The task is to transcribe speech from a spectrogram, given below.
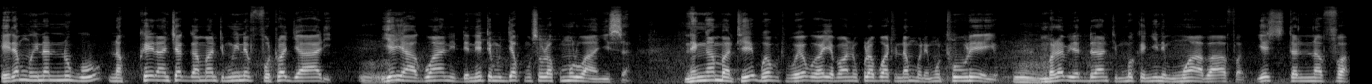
Era mulina nnugu nakukeera nkyagamba nti mulina effotwa gy'ali ye yagwanidde naye temujja kumusobola kumulwanyisa. Neŋŋamba nti "Eh, bwe butu bwe bwe yabanukula bwatu nammwe ne mutuula eyo. Mm. mbalabira ddala nti mmwe kennyini mmwe abaafa ye kitannafa.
